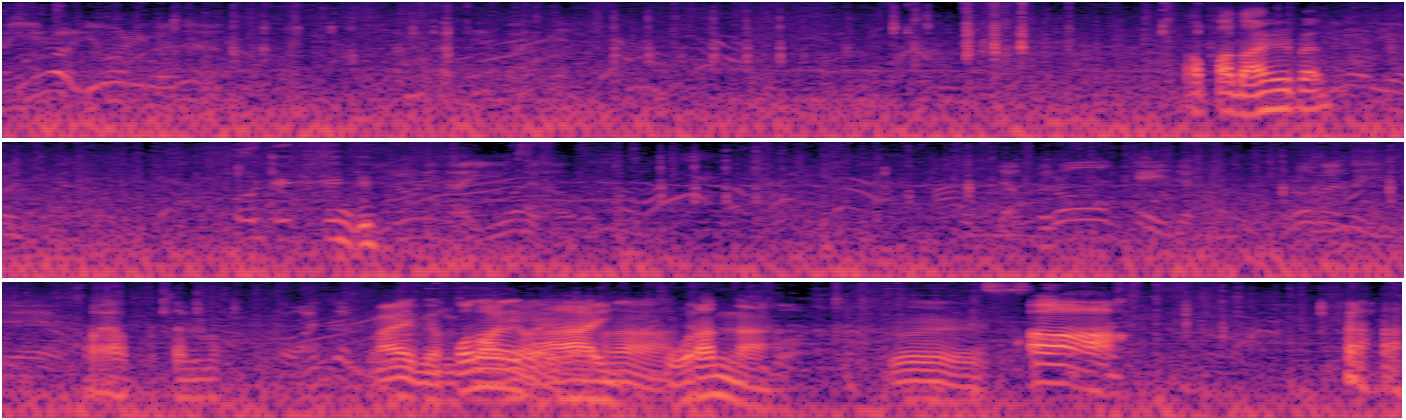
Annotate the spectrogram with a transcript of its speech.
1월 2월이면은 30각 풀릴 것 같아. 아빠 나 힐벤 1월 2월 1월이나 2월에 나오거든. 진짜 그렇게 이제 그러면은 이제 아 아프다 임마. 완전 아이 몇 번 하는 거야? 아 이 하나, 돌았나 둘. 아. 나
